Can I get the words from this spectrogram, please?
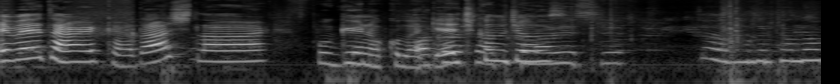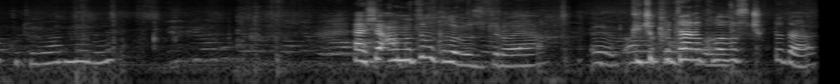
Evet arkadaşlar. Bugün okula geç kalacağız. Klavyesi. Ya burada bir tane daha kutu var. Ne bu? Her şey anlatım kılavuzudur o ya. Evet. Küçük bir tane kılavuz çıktı da.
